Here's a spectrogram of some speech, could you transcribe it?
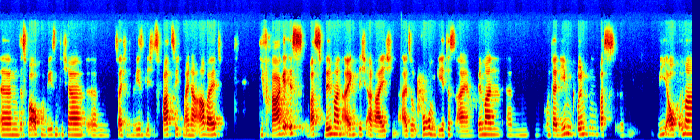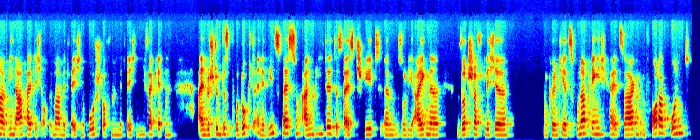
ähm, das war auch ein wesentlicher, ähm, ich, ein wesentliches Fazit meiner Arbeit. Die Frage ist, was will man eigentlich erreichen? Also worum geht es einem? Will man ähm, ein Unternehmen gründen, was wie auch immer, wie nachhaltig auch immer, mit welchen Rohstoffen, mit welchen Lieferketten ein bestimmtes Produkt, eine Dienstleistung anbietet. Das heißt, steht ähm, so die eigene wirtschaftliche, man könnte jetzt Unabhängigkeit sagen, im Vordergrund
